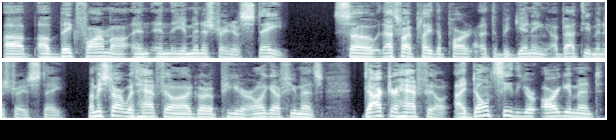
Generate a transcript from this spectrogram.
uh, of big pharma in, in the administrative state. So that's why I played the part at the beginning about the administrative state. Let me start with Hatfill and I'll go to Peter. I only got a few minutes. Dr. Hatfill, I don't see your argument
